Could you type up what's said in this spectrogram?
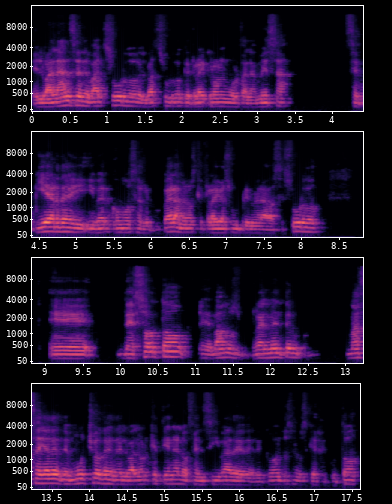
el balance de bat zurdo, del bat zurdo que trae Cronenworth a la mesa, se pierde y, ver cómo se recupera, a menos que traigas un primera base zurdo. Eh, de Soto, eh, vamos, realmente más allá de, mucho del valor que tiene la ofensiva de, de, de en los que ejecutó,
